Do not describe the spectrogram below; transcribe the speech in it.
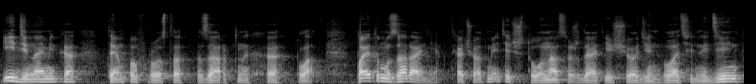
и динамика темпов роста заработных а, плат. Поэтому заранее хочу отметить, что нас ожидает еще один волатильный день.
